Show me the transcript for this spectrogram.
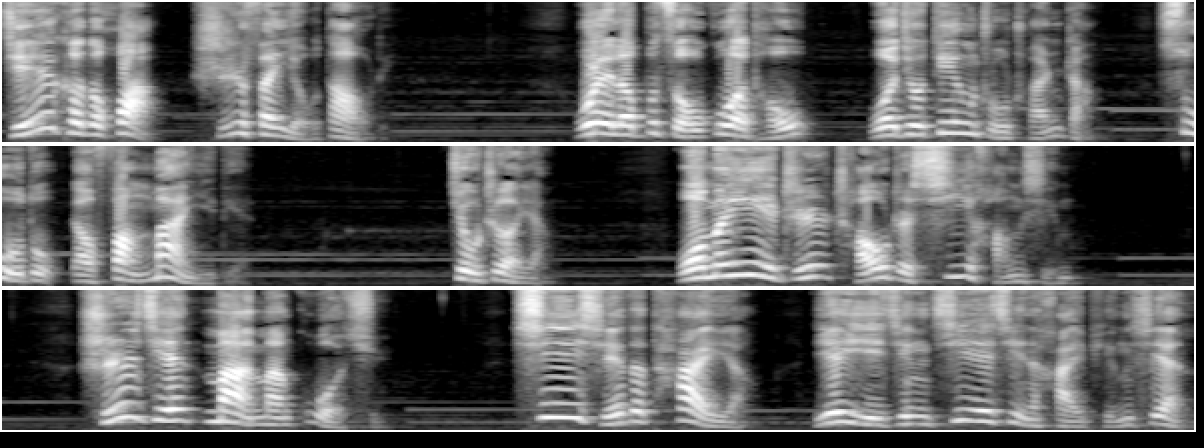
杰克的话十分有道理。为了不走过头，我就叮嘱船长速度要放慢一点。就这样，我们一直朝着西航行。时间慢慢过去，西斜的太阳也已经接近海平线了。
